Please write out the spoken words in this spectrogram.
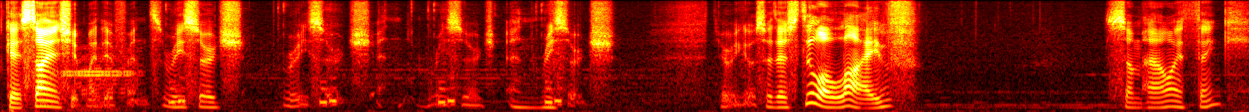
Okay, science ship, my dear friends. Research, research, and research, and research. There we go. So they're still alive. Somehow, I think.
